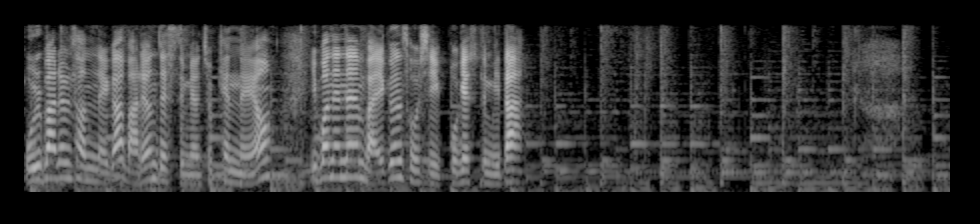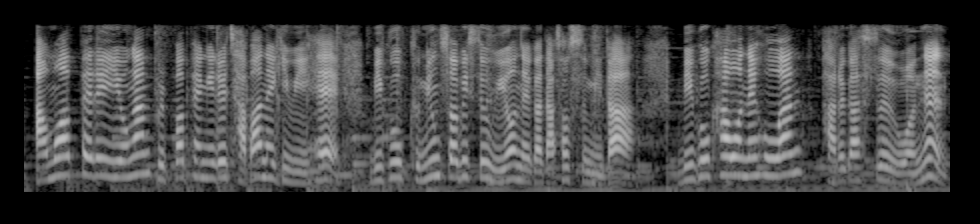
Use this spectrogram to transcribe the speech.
올바른 선례가 마련됐으면 좋겠네요. 이번에는 맑은 소식 보겠습니다. 암호화폐를 이용한 불법 행위를 잡아내기 위해 미국 금융서비스위원회가 나섰습니다. 미국 하원의 후안 바르가스 의원은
